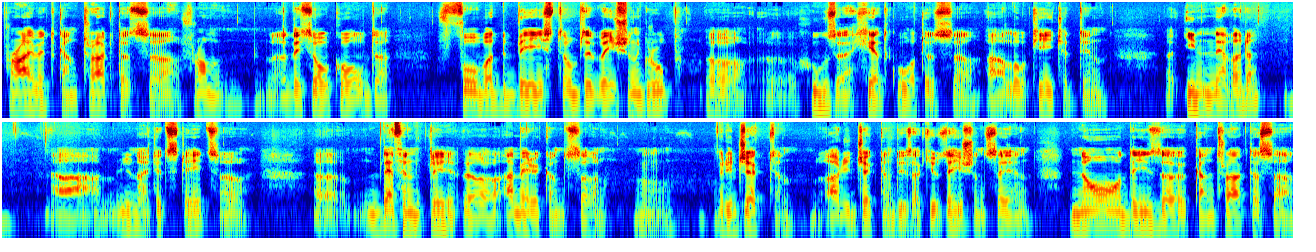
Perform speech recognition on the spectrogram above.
private contractors uh, from uh, the so-called forward-based observation group, whose headquarters are located in in Nevada, uh, United States. Uh, definitely, Americans mm, rejecting are rejecting these accusations, saying no, these uh, contractors are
